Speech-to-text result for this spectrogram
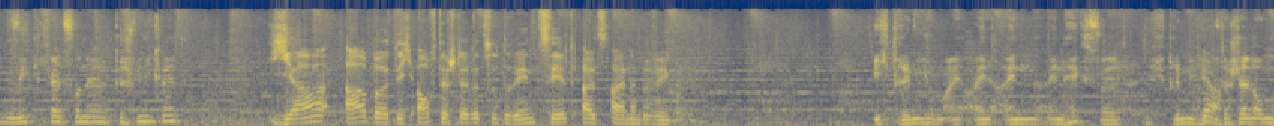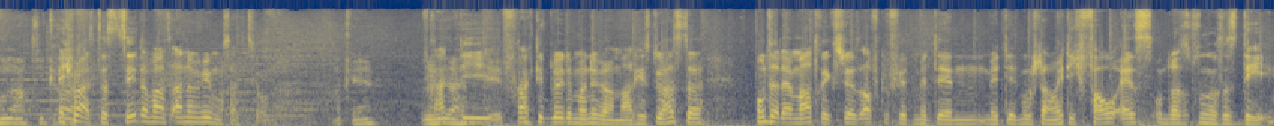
die Beweglichkeit von der Geschwindigkeit? Ja, aber dich auf der Stelle zu drehen zählt als eine Bewegung. Ich drehe mich um ein, ein, ein, ein Hexfeld. Ich drehe mich Ja. auf der Stelle um 180 Grad. Ich weiß, das zählt aber als eine Bewegungsaktion. Okay. Frag die, frag die blöde Manöver-Matrix. Du hast da unter der Matrix steht es aufgeführt mit den, mit den Buchstaben richtig V, S und was ist das ist D.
